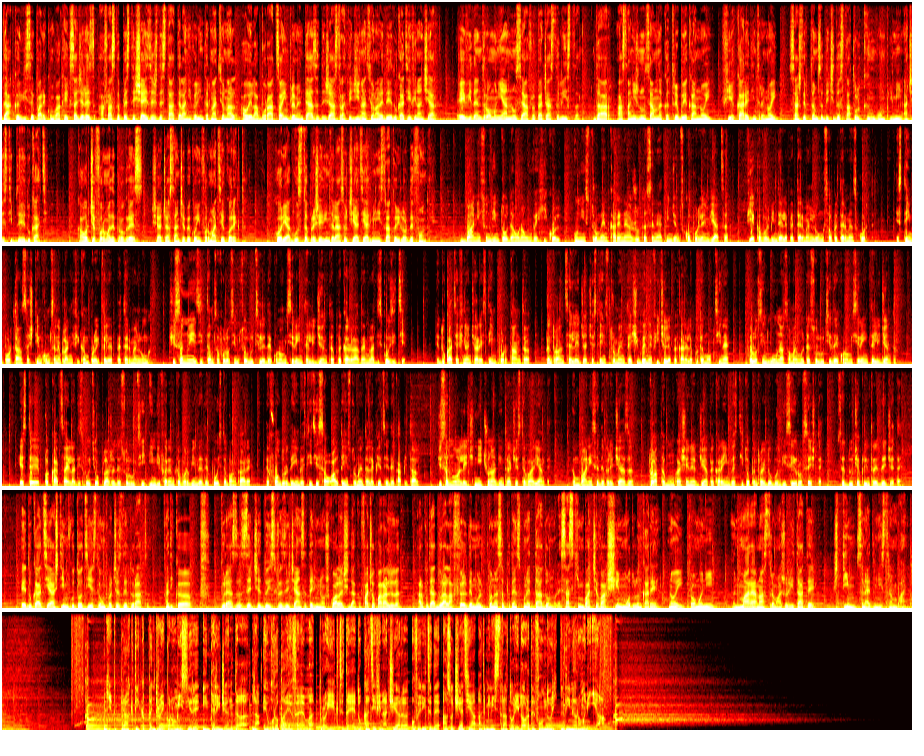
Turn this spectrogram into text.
Dacă vi se pare cumva că exagerez, aflați că peste 60 de state la nivel internațional au elaborat sau implementează deja strategii naționale de educație financiară. Evident, România nu se află pe această listă, dar asta nici nu înseamnă că trebuie ca noi, fiecare dintre noi, să așteptăm să decidă statul când vom primi acest tip de educație. Ca orice formă de progres, și aceasta începe cu o informație corectă. Horia Gustă, președintele Asociației Administratorilor de Fonduri. Banii sunt dintotdeauna un vehicul, un instrument care ne ajută să ne atingem scopurile în viață, fie că vorbim de ele pe termen lung sau pe termen scurt. Este important să știm cum să ne planificăm proiectele pe termen lung și să nu ezităm să folosim soluțiile de economisire inteligentă pe care le avem la dispoziție. Educația financiară este importantă pentru a înțelege aceste instrumente și beneficiile pe care le putem obține folosind una sau mai multe soluții de economisire inteligentă. Este păcat să ai la dispoziție o plajă de soluții, indiferent că vorbim de depozite bancare, de fonduri de investiții sau alte instrumente ale pieței de capital, și să nu alegi niciuna dintre aceste variante. Când banii se depreciază, toată munca și energia pe care ai investit-o pentru a-i dobândi se irosește, se duce printre degete. Educația, știm cu toții, este un proces de durată. Adică pf, durează 10-12 ani să termini o școală și dacă faci o paralelă, ar putea dura la fel de mult până să putem spune da, domnule, s-a schimbat ceva și în modul în care noi, românii, în marea noastră majoritate, știm să ne administrăm bani. Ghid practic pentru economisire inteligentă la Europa FM, proiect de educație financiară oferit de Asociația Administratorilor de Fonduri din România.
